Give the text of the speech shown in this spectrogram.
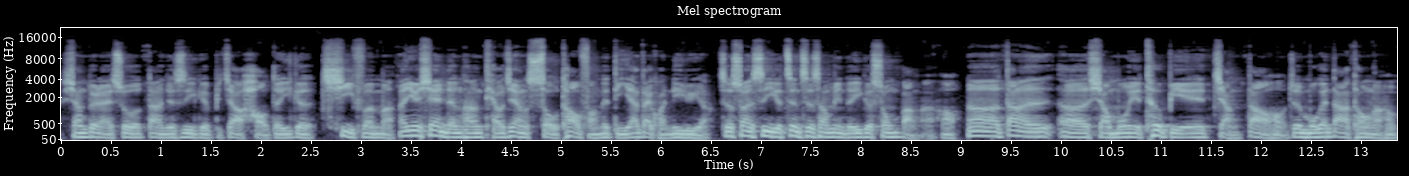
相对来说，当然就是一个比较好的一个气氛嘛。那因为现在人行调降首套房的抵押贷款利率啊，这算是一个政策上面的一个松绑啊。哈，那当然，呃，小摩也特别讲到哈，就是摩根大通了哈，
